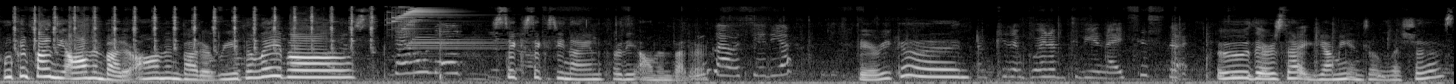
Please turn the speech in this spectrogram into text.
Who can find the almond butter? Almond butter. Read the labels. Found it. $6.69 for the almond butter. Grab it, Celia. Very good. Because I'm going up to be a nice sister. Ooh, there's that yummy and delicious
